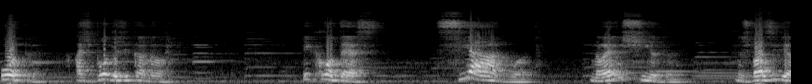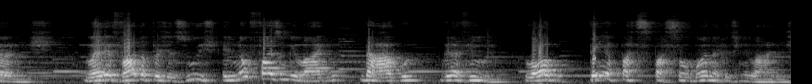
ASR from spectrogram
Outra, as bodas de Canaã. O que, que acontece? Se a água não é enchida nos vasilhames não é levada para Jesus, ele não faz o milagre da água virar vinho. Logo, tem a participação humana naqueles milagres.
